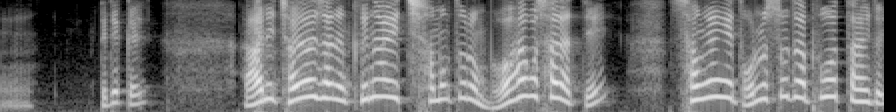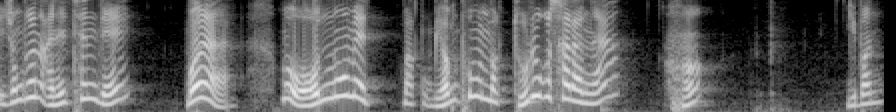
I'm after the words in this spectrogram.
음, 댓글. 아니, 저 여자는 그 나이 처먹도록 뭐 하고 살았대? 성형에 돈을 쏟아 부었다 해도 이 정도는 아닐 텐데? 뭐야? 뭐 온몸에 막 명품을 막 두르고 살았나? 어? 2번.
